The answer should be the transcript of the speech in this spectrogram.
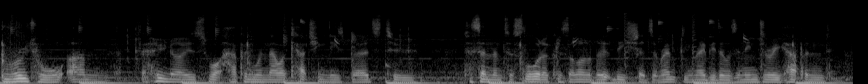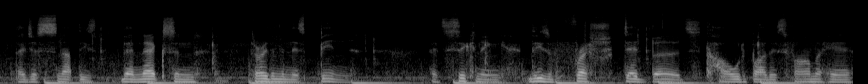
brutal. Um, who knows what happened when they were catching these birds to to send them to slaughter because a lot of the, these sheds are empty. Maybe there was an injury happened. They just snap these their necks and throw them in this bin. It's sickening. These are fresh, dead birds, culled by this farmer here.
